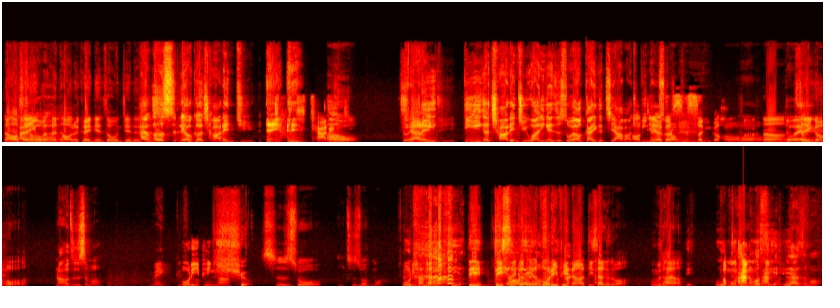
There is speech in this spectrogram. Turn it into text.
然后声英文很好的，可以念中文间的还有二十六个 challenge，challenge，challenge。第一个 challenge one 应该是说要盖一个家吧，就哦，第二个是生一个火嗯，对生一个火。然后这是什么？没玻璃瓶吗？制作制作什么？玻璃瓶吗？第第四个才是玻璃瓶啊，第三个什么木炭啊？啊木炭木炭木炭啊是什么？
